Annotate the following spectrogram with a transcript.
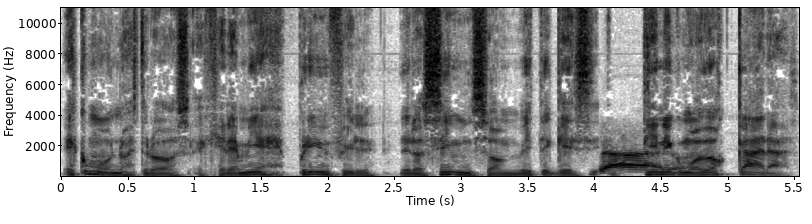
es como nuestros Jeremías Springfield de los Simpsons, ¿viste? Que Claro. tiene como dos caras.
